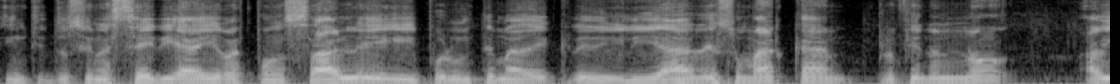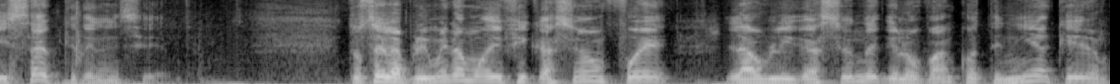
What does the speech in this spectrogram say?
instituciones serias y responsables y por un tema de credibilidad de su marca prefieren no avisar que tienen incidentes. Entonces la primera modificación fue la obligación de que los bancos tenían que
